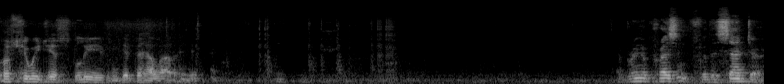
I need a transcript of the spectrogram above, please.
Or should we just leave and get the hell out of here? I bring a present for the center,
